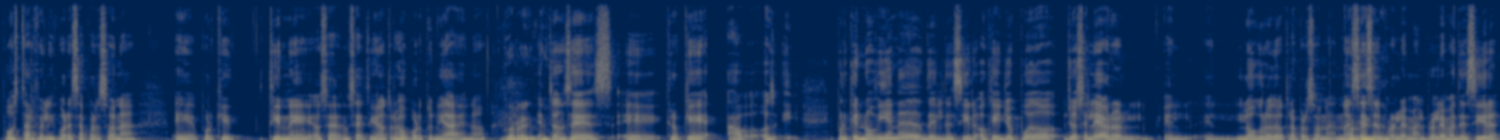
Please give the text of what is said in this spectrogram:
puedo estar feliz por esa persona eh, porque tiene, o sea, no sé, tiene otras oportunidades, ¿no? correcto. Entonces, eh, creo que, ah, porque no viene desde el decir, ok, yo puedo, yo celebro el, el- el logro de otra persona, no ese es el Correcto. problema, el problema es decir,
